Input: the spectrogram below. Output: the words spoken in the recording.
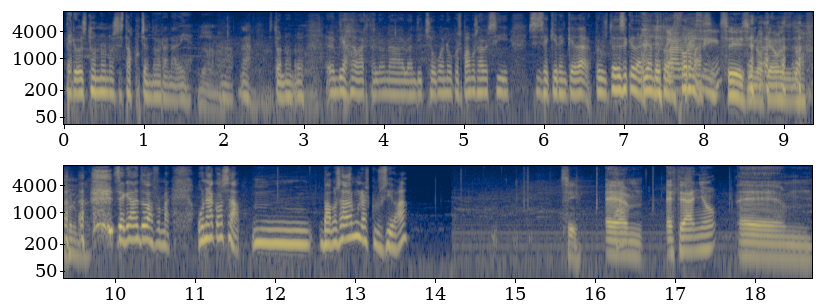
Pero esto no nos está escuchando ahora nadie. No, no. Ah, ah, esto no, no. El viaje a Barcelona lo han dicho, bueno, pues vamos a ver si, si se quieren quedar. Pero ustedes se quedarían de todas Claro que formas. sí. Sí, sí, nos quedamos de todas formas. Se quedan de todas formas. Una cosa, mm, vamos a dar una exclusiva. Sí. Em, este año em,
